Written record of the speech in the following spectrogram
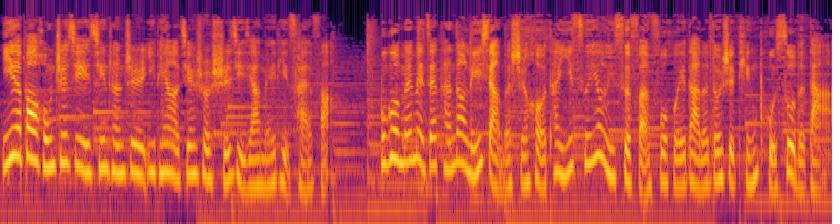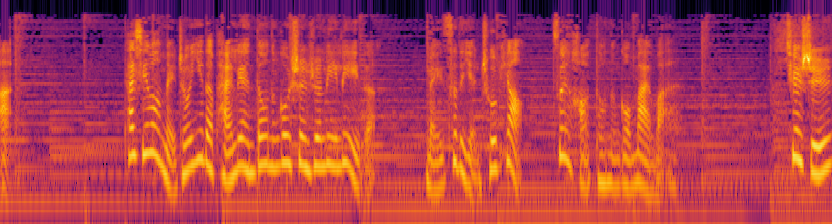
一夜爆红之际，金承志一天要接受十几家媒体采访。不过，每每在谈到理想的时候，他一次又一次反复回答的都是挺朴素的答案。他希望每周一的排练都能够顺顺利利的，每一次的演出票最好都能够卖完。确实，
